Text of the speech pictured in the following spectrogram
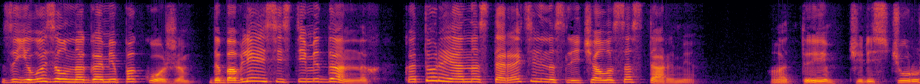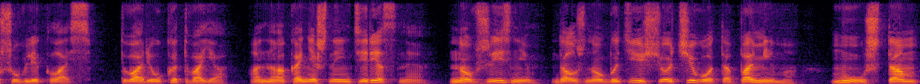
заелозил ногами по коже, добавляя системе данных, которые она старательно сличала со старыми. «А ты чересчур уж увлеклась. Тварюка твоя. Она, конечно, интересная, но в жизни должно быть еще чего-то помимо. Муж там...»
